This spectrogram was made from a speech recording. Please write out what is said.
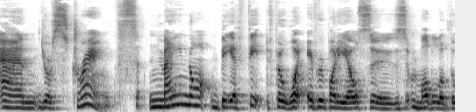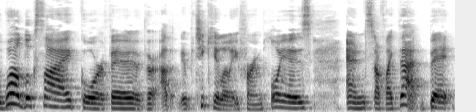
and your strengths may not be a fit for what everybody else's model of the world looks like or for, for other, particularly for employers and stuff like that but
